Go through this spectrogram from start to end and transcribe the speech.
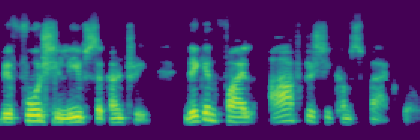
before she leaves the country, they can file after she comes back though.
